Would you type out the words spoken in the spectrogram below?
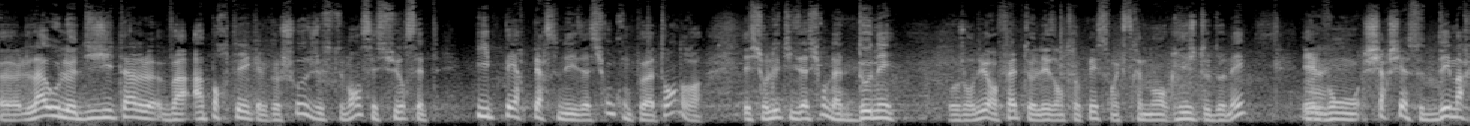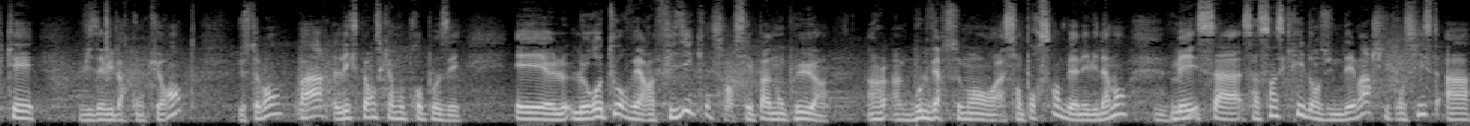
Euh, là où le digital va apporter quelque chose, justement, c'est sur cette hyper personnalisation qu'on peut attendre et sur l'utilisation de la donnée. Aujourd'hui, en fait, les entreprises sont extrêmement riches de données et elles vont chercher à se démarquer vis-à-vis de leurs concurrentes, justement, par l'expérience qu'elles vont proposer. Et le, retour vers un physique, c'est pas non plus un, un- un bouleversement à 100%, bien évidemment, mais ça, ça s'inscrit dans une démarche qui consiste à,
